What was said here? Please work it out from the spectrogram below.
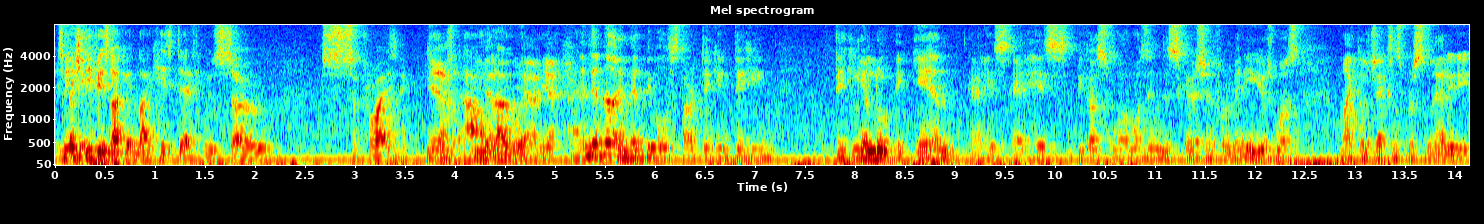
especially if it's like like his death was so surprising. Yeah, out yeah, of nowhere. yeah, yeah. And, then no, and then people start taking taking taking a look again at his at his because what was in discussion for many years was Michael Jackson's personality,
